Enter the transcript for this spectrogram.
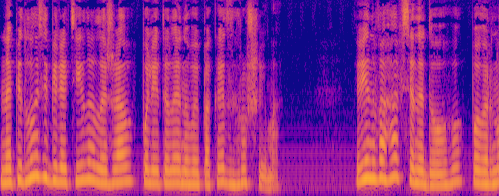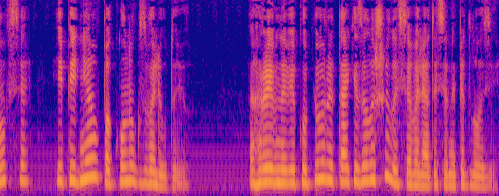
На підлозі біля тіла лежав поліетиленовий пакет з грошима. Він вагався недовго, повернувся і підняв пакунок з валютою. Гривневі купюри так і залишилися валятися на підлозі.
